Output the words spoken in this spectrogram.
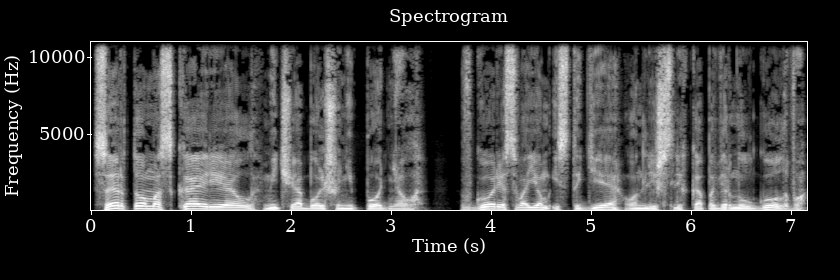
Сэр Томас Кайриэл меча больше не поднял — в горе своем и стыде он лишь слегка повернул голову,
